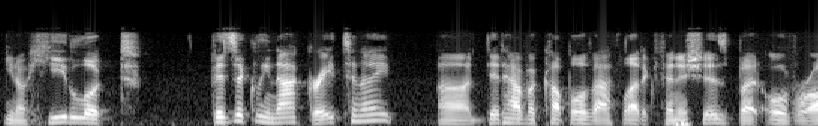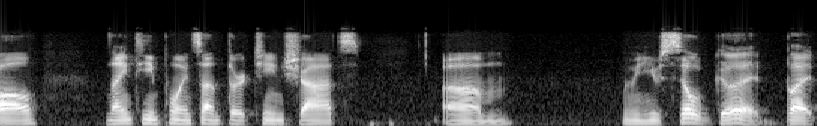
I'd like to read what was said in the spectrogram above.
you know he looked physically not great tonight. Uh, did have a couple of athletic finishes, but overall, 19 points on 13 shots. Um, I mean, he was still good, but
